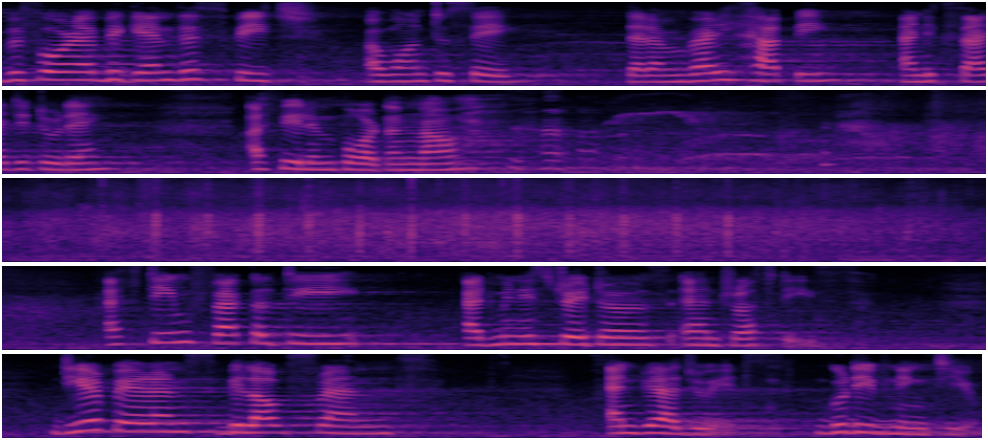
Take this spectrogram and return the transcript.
Before I begin this speech, I want to say that I'm very happy and excited today. I feel important now. Esteemed faculty, administrators, and trustees, dear parents, beloved friends, and graduates, good evening to you.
